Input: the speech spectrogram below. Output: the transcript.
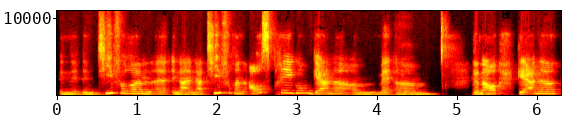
in, in tieferen, äh, in einer tieferen Ausprägung, gerne ähm, ähm, genau, gerne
